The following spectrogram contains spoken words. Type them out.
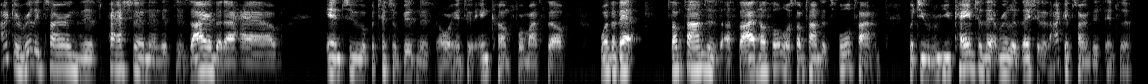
I can really turn this passion and this desire that I have into a potential business or into income for myself, whether that sometimes is a side hustle or sometimes it's full time. But you you came to that realization that I could turn this into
